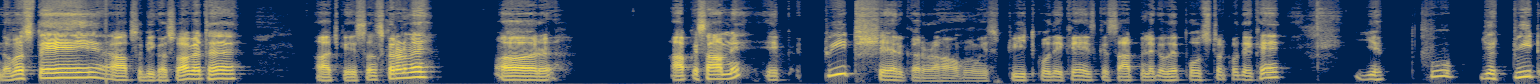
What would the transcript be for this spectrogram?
نمستے، آپ سبھی کا سواگت ہے آج کے سنسکرن میں۔ اور آپ کے سامنے ایک ٹویٹ شیئر کر رہا ہوں۔ اس ٹویٹ کو دیکھیں، اس کے ساتھ میں لگے ہوئے پوسٹر کو دیکھیں۔ یہ جو ٹویٹ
